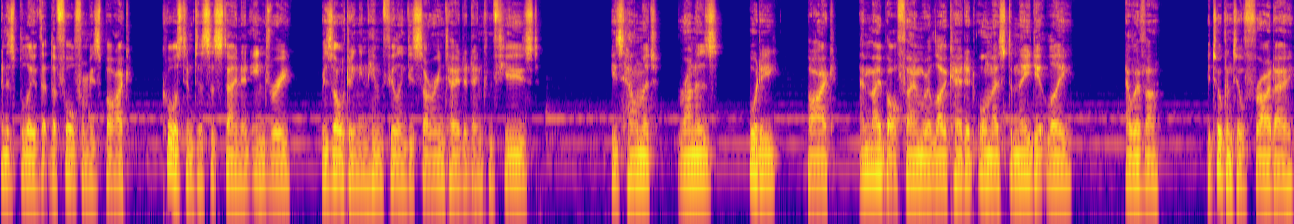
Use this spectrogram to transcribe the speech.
and it's believed that the fall from his bike caused him to sustain an injury, resulting in him feeling disorientated and confused. His helmet, runners, hoodie, bike, and mobile phone were located almost immediately. However, it took until Friday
